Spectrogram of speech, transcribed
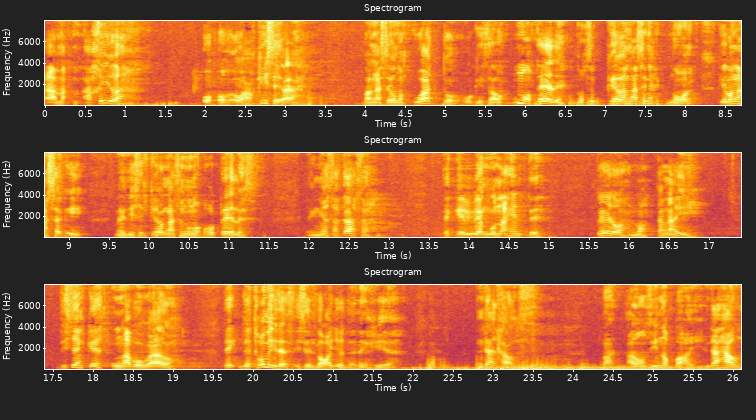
arriba o, o, aquí se van a hacer unos cuartos o quizás unos hoteles. No sé qué van a hacer, no, qué van a hacer aquí. Me dicen que van a hacer unos hoteles. En esa casa es que vive alguna gente, pero no están ahí. Dicen que es un abogado. They, they told me that it's a lawyer that they here in that house. But I don't see nobody. In that house,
